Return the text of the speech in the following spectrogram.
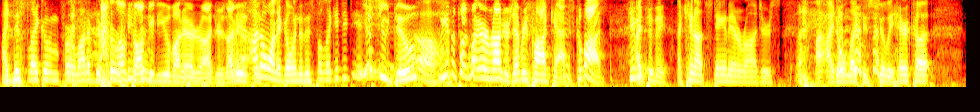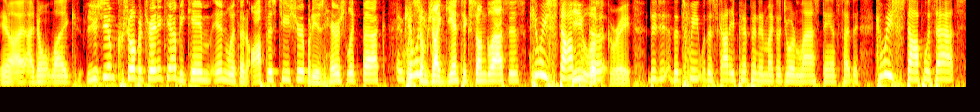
I dislike him for a lot of different. Reasons. I love talking to you about Aaron Rodgers. I mean, it's I don't want to go into this, but like if you do, Yes, you do. Ah. we have to talk about Aaron Rodgers every podcast. Come on, give it to me. I cannot stand Aaron Rodgers. I, I don't like his silly haircut. You know, I, I don't like Did you see him show up at training camp? He came in with an office T-shirt, but he has hair slicked back with we- some gigantic sunglasses. Can we stop? He looked the, great. Did you, the tweet with the Scottie Pippen and Michael Jordan last dance type thing? Can we stop with that?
